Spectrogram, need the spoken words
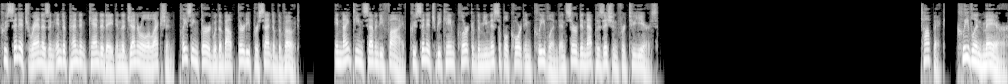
Kucinich ran as an independent candidate in the general election, placing third with about 30% of the vote. In 1975, Kucinich became clerk of the municipal court in Cleveland and served in that position for two years. Cleveland mayor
